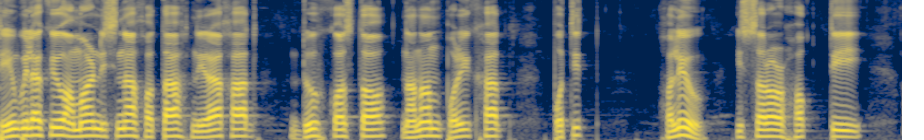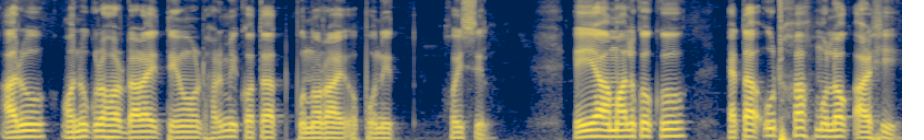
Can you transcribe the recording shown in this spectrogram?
তেওঁবিলাকেও আমাৰ নিচিনা হতাশ নিৰাশাত দুখ কষ্ট নানান পৰীক্ষাত পতীত হ'লেও ঈশ্বৰৰ শক্তি আৰু অনুগ্ৰহৰ দ্বাৰাই তেওঁৰ ধাৰ্মিকতাত পুনৰাই উপনীত হৈছিল। এয়া আমালোককো এটা উৎসাহমূলক আৰ্হি।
